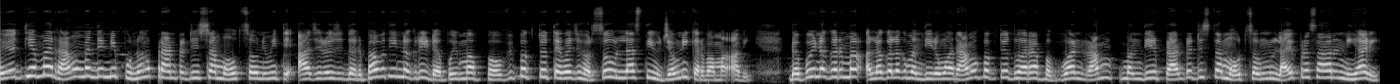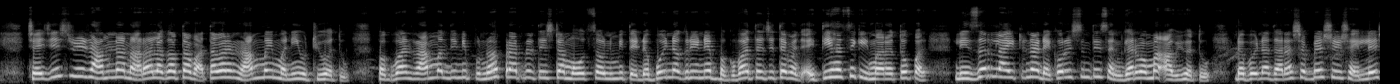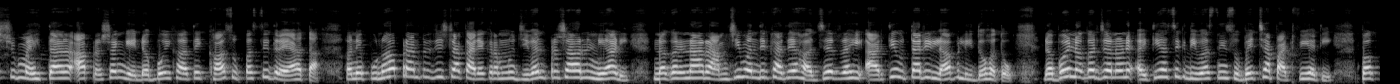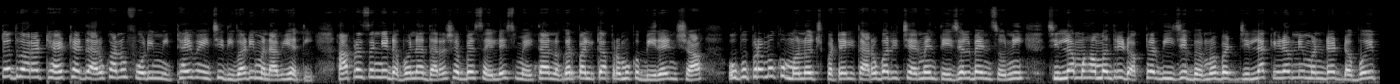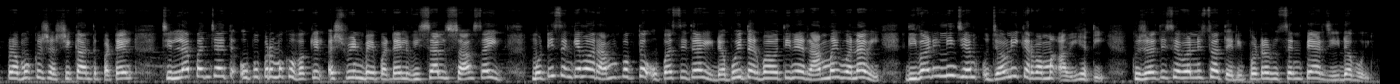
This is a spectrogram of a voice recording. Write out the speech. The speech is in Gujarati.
અયોધ્યામાં રામ મંદિરની પુનઃ પ્રાણ પ્રતિષ્ઠા મહોત્સવ નિમિત્તે આજરોજ દર્ભાવતી નગરી ડભોઈમાં ભવ્ય ભક્તો તેમજ હર્ષો ઉલ્લાસથી ઉજવણી કરવામાં આવી. ડભોઈ નગરમાં અલગ અલગ મંદિરોમાં રામ ભક્તો દ્વારા ભગવાન રામ મંદિર પ્રાણ પ્રતિષ્ઠા મહોત્સવનું લાઈવ પ્રસારણ નિહાળી જય જય શ્રી રામના નારા લગાવતા વાતાવરણ રામમય બની ઉઠ્યું હતું. ભગવાન રામ મંદિરની પુનઃ પ્રાણ પ્રતિષ્ઠા મહોત્સવ નિમિત્તે ડભોઈ નગરીને ભગવા ધજ તેમજ ઐતિહાસિક ઇમારતો પર લેઝર લાઇટના ડેકોરેશનથી શણગારવામાં આવ્યું હતું. ડભોઈના ધારાસભ્ય શ્રી શૈલેષ મહેતા આ પ્રસંગે ડભોઈ ખાતે ખાસ ઉપસ્થિત રહ્યા હતા અને પુનઃ પ્રાણ પ્રતિષ્ઠા કાર્યક્રમનું જીવંત પ્રસારણ નિહાળી નગરના રામજી મંદિર ખાતે હાજર રહી આરતી ઉતારી લાભ લીધો હતો. ડભોઈ નગરજનોને ઐતિહાસિક દિવસની શુભેચ્છા પાઠવી હતી. ભક્તો દ્વારા ઠેર ઠેર દારૂખાનું ફોડી મીઠાઈ વહેંચી દિવાળી મનાવી હતી. આ પ્રસંગે ડભોઈના ધારાસભ્ય શૈલેષ મહેતા, નગરપાલિકા પ્રમુખ બિરેન શાહ, ઉપપ્રમુખ મનોજ પટેલ, કારોબારી ચેરમેન તેજલબેન સોની, જિલ્લા મહામંત્રી ડોક્ટર બીજે બ્રહ્મભટ્ટ જિલ્લા કેળવણી મંડળ ડભોઈ પ્રમુખ શશિકાંત પટેલ, જિલ્લા પંચાયત ઉપપ્રમુખ વકીલ અશ્વિનભાઈ પટેલ, વિશાલ શાહ સહિત મોટી સંખ્યામાં રામ ભક્તો ઉપસ્થિત રહી ડભોઈ દર્ભાવતીને રામમય બનાવી દિવાળીની જેમ ઉજવણી કરવામાં આવી હતી. ગુજરાતી સેવન સાથે રિપોર્ટર હુસેન પ્યારજી, ડભોઈ.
